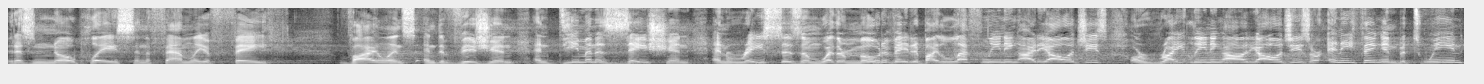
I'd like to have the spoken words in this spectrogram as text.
It has no place in the family of faith. Violence and division and demonization and racism, whether motivated by left leaning ideologies or right leaning ideologies or anything in between,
